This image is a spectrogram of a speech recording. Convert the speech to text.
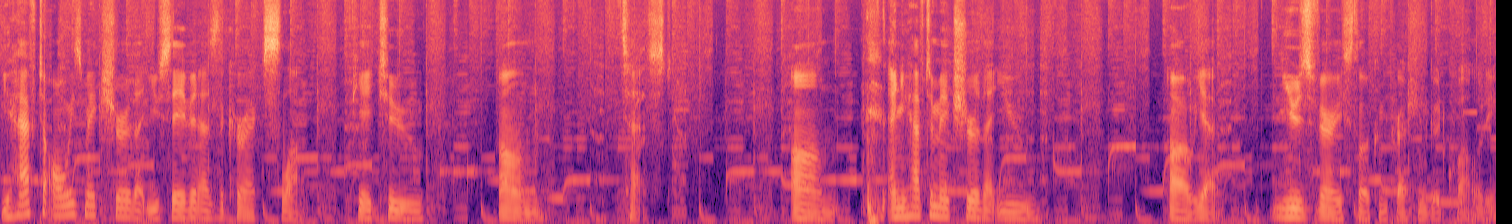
You have to always make sure that you save it as the correct slot. PA2 um, test. Um, and you have to make sure that you, oh yeah, use very slow compression, good quality.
